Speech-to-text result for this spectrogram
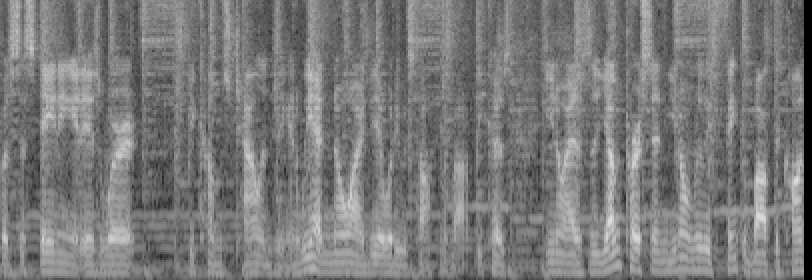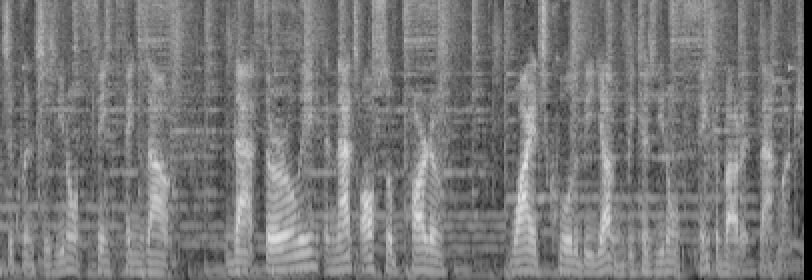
but sustaining it is where it becomes challenging. And we had no idea what he was talking about because, you know, as a young person, you don't really think about the consequences. You don't think things out that thoroughly. And that's also part of why it's cool to be young because you don't think about it that much.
